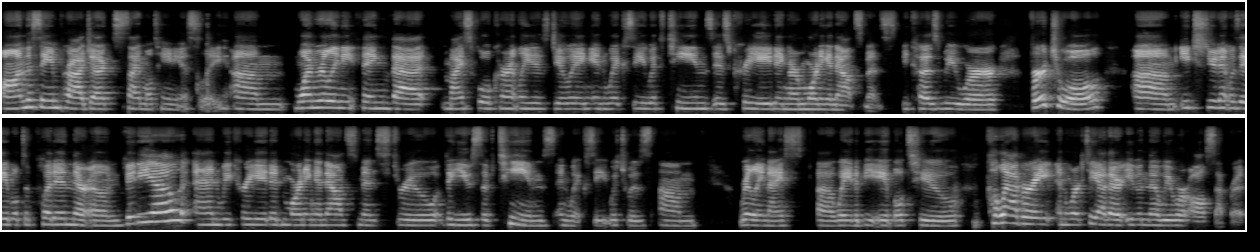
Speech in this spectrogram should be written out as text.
on the same project simultaneously. Um, one really neat thing that my school currently is doing in Wixie with Teams is creating our morning announcements. Because we were virtual, um, each student was able to put in their own video, and we created morning announcements through the use of Teams in Wixie, which was um, really nice uh, way to be able to collaborate and work together, even though we were all separate.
